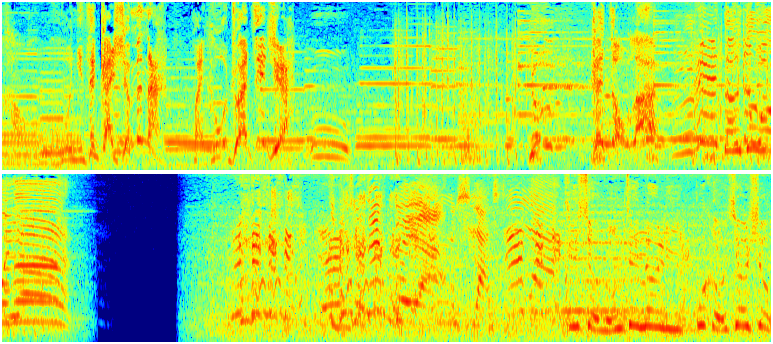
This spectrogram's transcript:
跑呼呼，你在干什么呢？快和我抓进去。走了。哎，等等我们。你们说对不对呀？是啊，是呀。这小龙在那里，不好下手啊。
